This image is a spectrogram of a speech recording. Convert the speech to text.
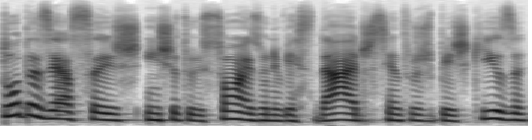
todas essas instituições, universidades, centros de pesquisa,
